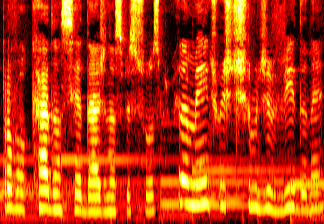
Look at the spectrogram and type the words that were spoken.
provocado ansiedade nas pessoas? Primeiramente, o estilo de vida, né?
